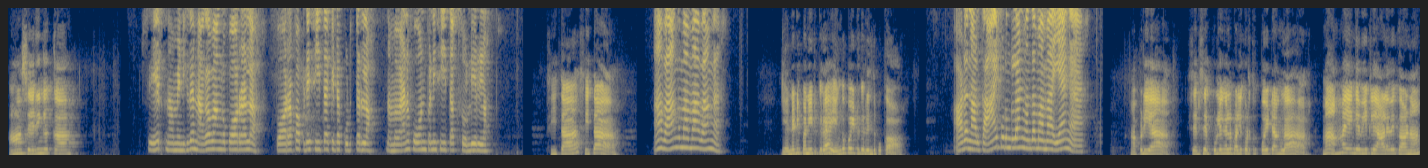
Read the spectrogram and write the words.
ஆ சரிங்கக்கா. சரி நம்ம இன்னைக்கு தான் நகை வாங்க போறோம்ல. போறப்ப அப்படியே சீதா கிட்ட கொடுத்துடலாம். நம்ம வேணா ஃபோன் பண்ணி சீதாக்கு சொல்லிடலாம். சீதா சீதா. ஆ வாங்க மாமா வாங்க. என்னடி பண்ணிட்டு இருக்கிற? எங்க போயிட்டு இருக்கிற இந்த பக்கம் அட நான் காய் புடுங்கலான்னு வந்த மாமா ஏங்க? அப்படியா? சரி சரி பிள்ளைங்கள பள்ளிக்கூடத்துக்கு போயிட்டாங்களா? அம்மா அம்மா எங்க வீட்லயே ஆளவே காணோம்.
